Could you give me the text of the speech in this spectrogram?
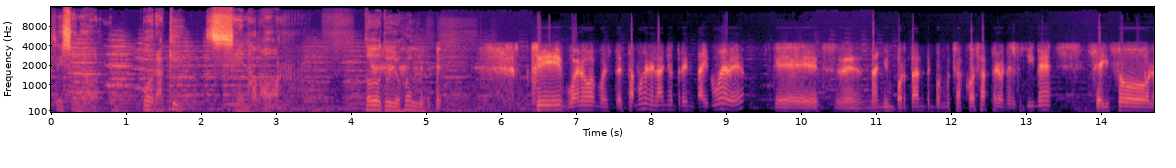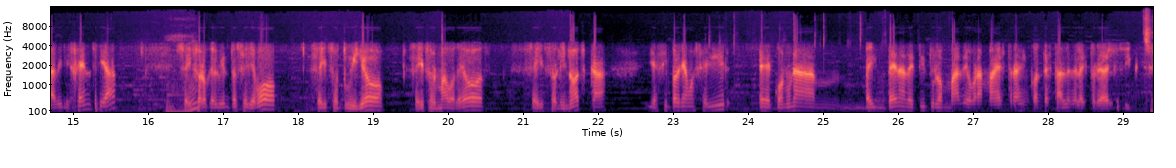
Sí, señor. Por aquí, senador. Todo tuyo, Juanlu. Sí, bueno, pues estamos en el año 39, que es un año importante por muchas cosas, pero en el cine se hizo La Diligencia, se hizo Lo que el viento se llevó, se hizo Tú y yo, se hizo El Mago de Oz, se hizo Linochka, y así podríamos seguir eh, con una veintena de títulos más de obras maestras incontestables de la historia del cine. Sí.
